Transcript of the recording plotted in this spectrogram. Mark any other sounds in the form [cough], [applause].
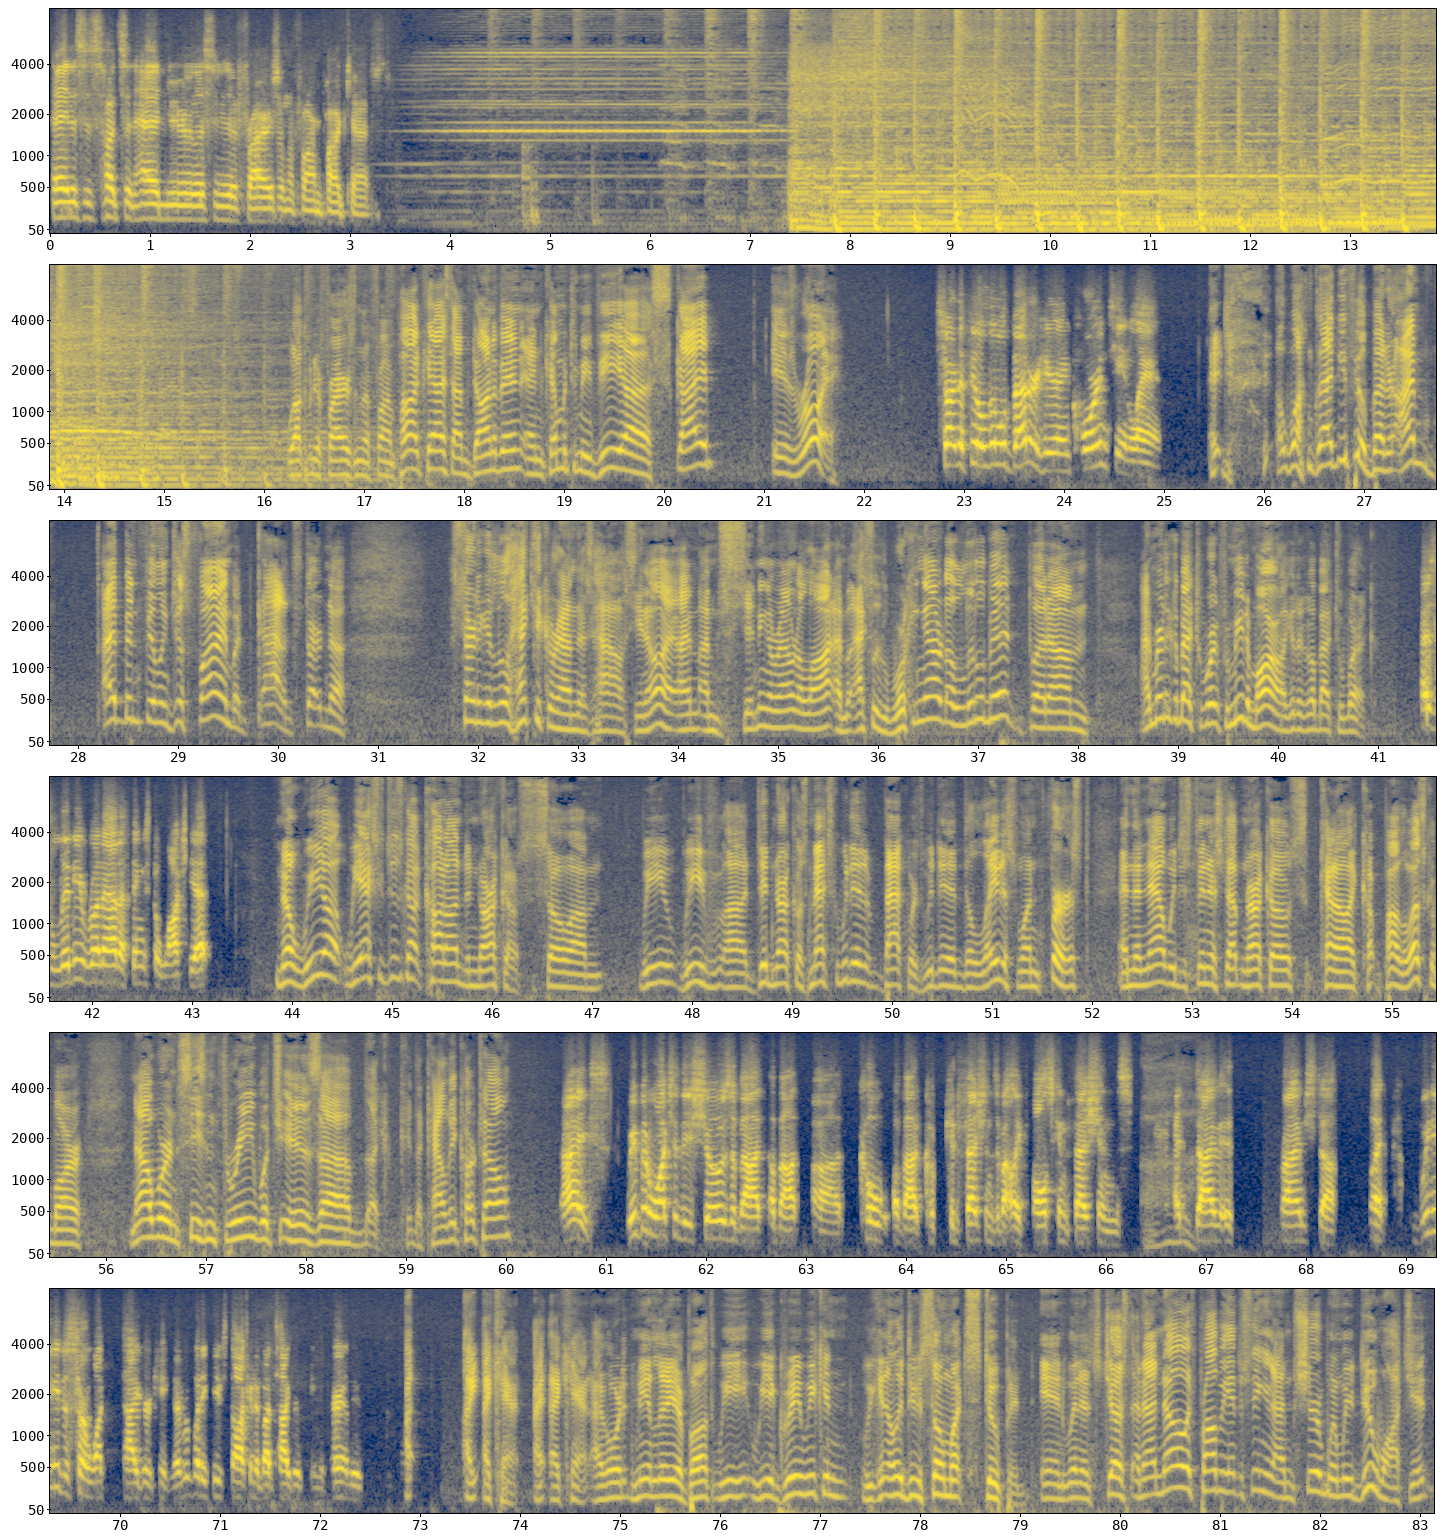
Hey, this is Hudson Head, and you're listening to the Friars on the Farm podcast. Welcome to Friars on the Farm podcast. I'm Donovan, and coming to me via Skype is Roy. Starting to feel a little better here in quarantine land. It, [laughs] well, I'm glad you feel better. I'm I've been feeling just fine, but God, it's starting to starting to get a little hectic around this house. You know, I, I'm I'm sitting around a lot. I'm actually working out a little bit, but um, I'm ready to go back to work. For me tomorrow, I got to go back to work. Has Liddy run out of things to watch yet? No, we uh we actually just got caught on to Narcos. So um we we've uh, did Narcos Mexico. We did it backwards. We did the latest one first, and then now we just finished up Narcos, kind of like Pablo Escobar. Now we're in season three, which is uh, like the Cali cartel. Nice. We've been watching these shows about about uh, co about co- confessions, about like false confessions and dive crime stuff. But we need to start watching Tiger King. Everybody keeps talking about Tiger King. Apparently, I, I can't. I, I can't. I've ordered Me and Lydia are both. We we agree. We can we can only do so much stupid. And when it's just, and I know it's probably interesting, and I'm sure when we do watch it,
